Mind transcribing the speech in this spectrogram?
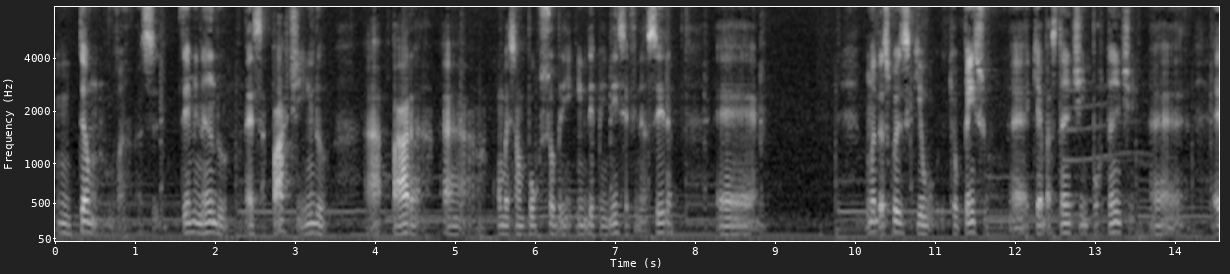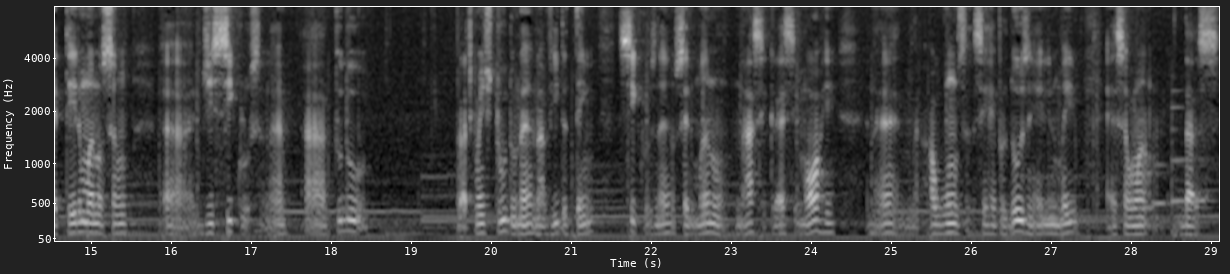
então terminando essa parte indo ah, para ah, conversar um pouco sobre independência financeira é, uma das coisas que eu, que eu penso é, que é bastante importante é, é ter uma noção uh, de ciclos, né? Uh, tudo, praticamente tudo, né, na vida tem ciclos, né? O ser humano nasce, cresce, morre, né? Alguns se reproduzem ali no meio. Essa é uma das,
